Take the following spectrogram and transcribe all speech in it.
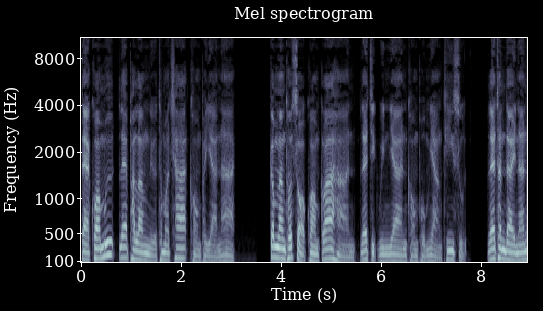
แต่ความมืดและพลังเหนือธรรมชาติของพญานาคกำลังทดสอบความกล้าหาญและจิตวิญญาณของผมอย่างที่สุด และทันใดนั้น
